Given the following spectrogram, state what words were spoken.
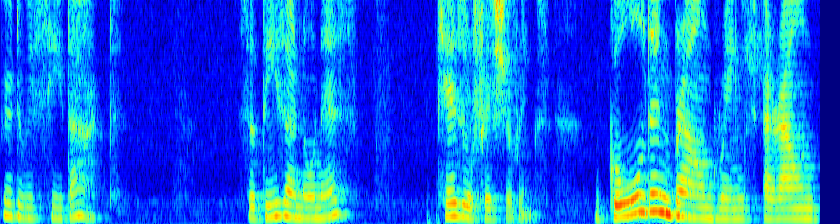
Where do we see that? So these are known as Kayser-Fleischer rings. Golden brown rings around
